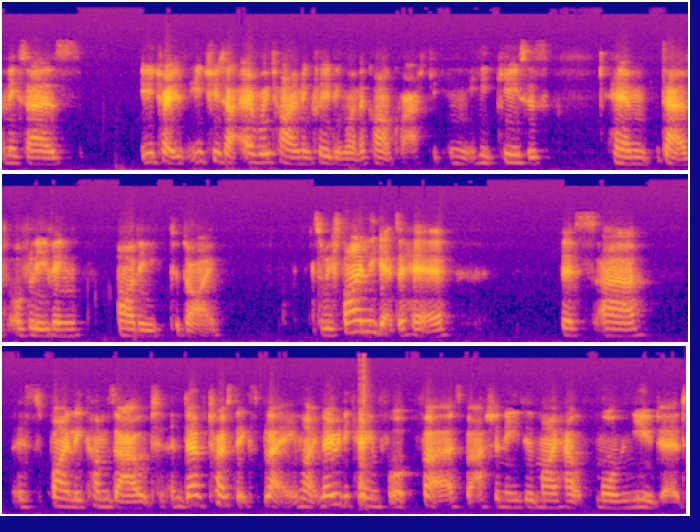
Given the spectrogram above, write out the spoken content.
And he says, You chose you choose that every time, including when the car crashed. And he accuses him, Dev, of leaving Aadi to die. So we finally get to hear this uh this finally comes out and Dev tries to explain, like nobody came for first, but Asha needed my help more than you did.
